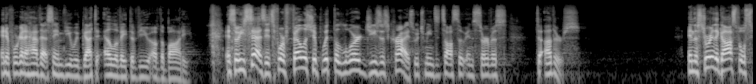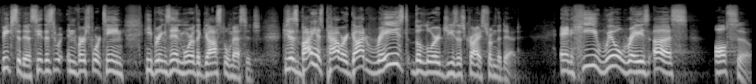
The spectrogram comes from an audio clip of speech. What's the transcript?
And if we're going to have that same view, we've got to elevate the view of the body. And so he says it's for fellowship with the Lord Jesus Christ, which means it's also in service to others. And the story of the gospel speaks to this. This is in verse 14, he brings in more of the gospel message. He says, By his power, God raised the Lord Jesus Christ from the dead and he will raise us also.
